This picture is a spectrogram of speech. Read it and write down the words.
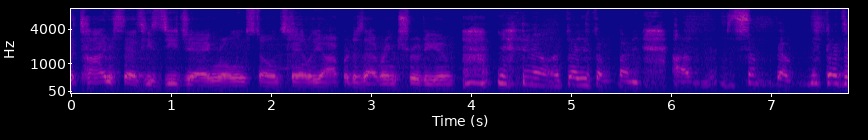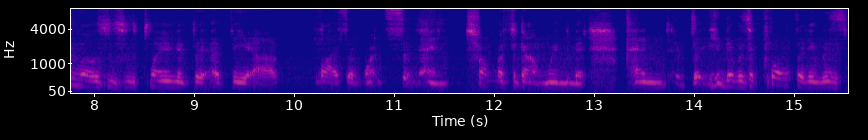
The Times says he's DJing Rolling Stones, Phantom of the Opera. Does that ring true to you? you know, I'll tell you something funny. Uh, some uh, Guns N' Roses was playing at the at the uh, plaza once, and Trump must have gotten wind of it. And he, there was a quote that he was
